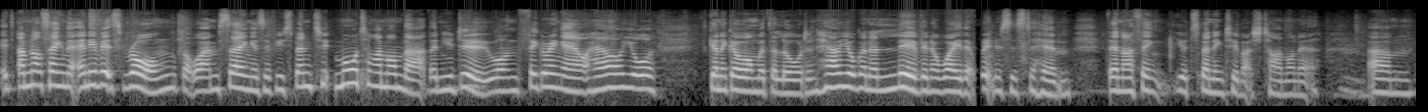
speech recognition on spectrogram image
It, I'm not saying that any of it's wrong, but what I'm saying is if you spend too, more time on that than you do on figuring out how you're going to go on with the Lord and how you're going to live in a way that witnesses to Him, then I think you're spending too much time on it. Um,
